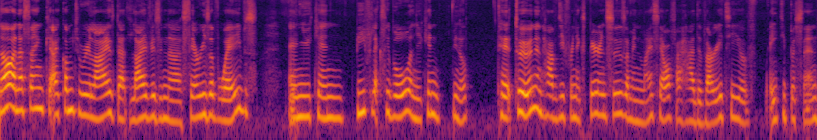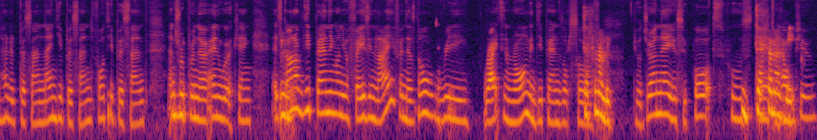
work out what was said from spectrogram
No, and I think I come to realize that life is in a series of waves, and you can be flexible and you can, you know, t- turn and have different experiences. I mean, myself, I had a variety of 80%, 100%, 90%, 40% entrepreneur and working. It's mm-hmm. kind of depending on your phase in life, and there's no really right and wrong. It depends also. Definitely your journey, your support, who's Definitely. help you.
